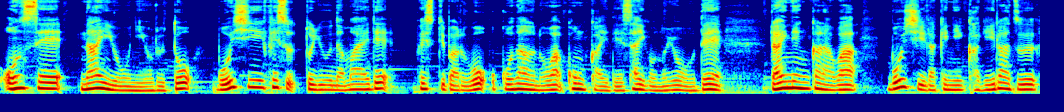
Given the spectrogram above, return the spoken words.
音声内容によると Voicy フェスという名前でフェスティバルを行うのは今回で最後のようで来年からは Voicy だけに限らず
